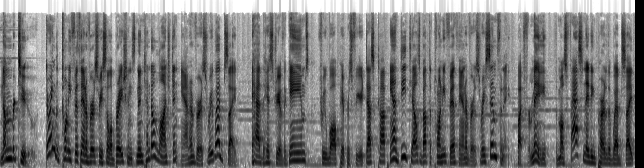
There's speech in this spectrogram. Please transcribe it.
Number 2. During the 25th anniversary celebrations, Nintendo launched an anniversary website. It had the history of the games, free wallpapers for your desktop, and details about the 25th anniversary symphony. But for me, the most fascinating part of the website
